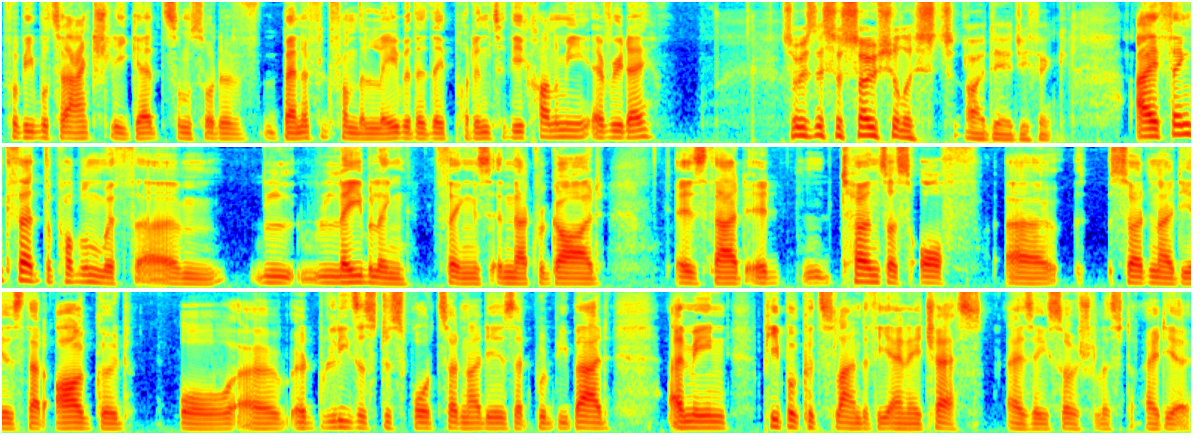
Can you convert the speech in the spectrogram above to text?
for people to actually get some sort of benefit from the labour that they put into the economy every day. So, is this a socialist idea, do you think? I think that the problem with um, l- labelling things in that regard is that it turns us off uh, certain ideas that are good or uh, it leads us to support certain ideas that would be bad. I mean, people could slander the NHS as a socialist idea.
